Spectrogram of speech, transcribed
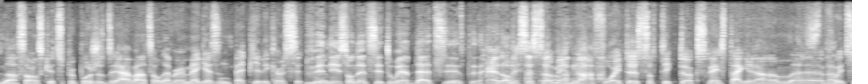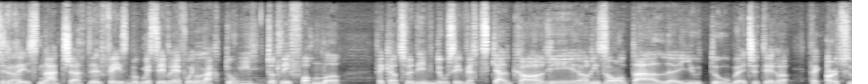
Dans le sens que tu peux pas juste dire avant, on avait un magazine papier avec un site. web. Venez sur notre site web, that's it. Ben non, mais c'est ça. Maintenant, il faut être sur TikTok, sur Instagram, il faut être sur Snapchat. Snapchat, euh, Facebook. Mais c'est vrai, il faut être partout, tous les formats. Fait que quand tu fais des vidéos, c'est vertical, carré, horizontal, euh, YouTube, etc. Fait que, un, tu,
